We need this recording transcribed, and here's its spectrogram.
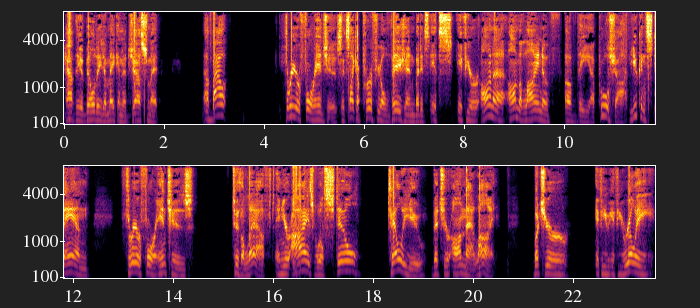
have the ability to make an adjustment about three or four inches. It's like a peripheral vision, but it's it's if you're on a on the line of of the uh, pool shot, you can stand three or four inches to the left, and your eyes will still tell you that you're on that line. But you're if you if you really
